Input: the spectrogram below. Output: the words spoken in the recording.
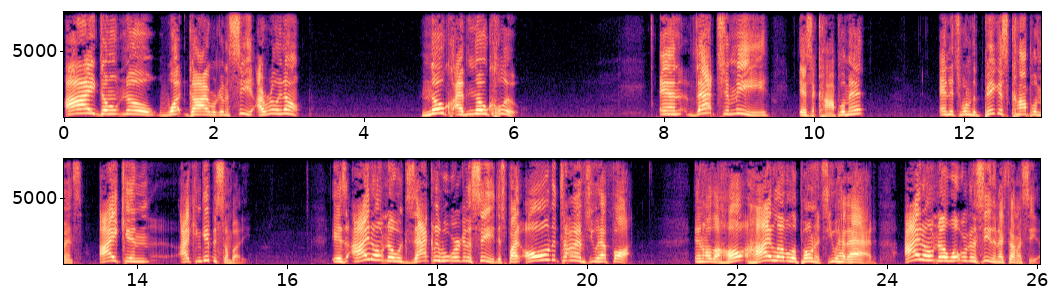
I don't know what guy we're going to see. I really don't. No, I have no clue. And that to me is a compliment, and it's one of the biggest compliments I can I can give to somebody. Is I don't know exactly what we're going to see, despite all the times you have fought and all the high level opponents you have had. I don't know what we're going to see the next time I see you,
